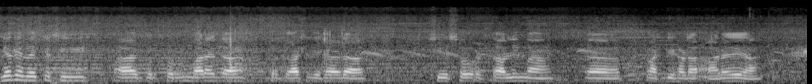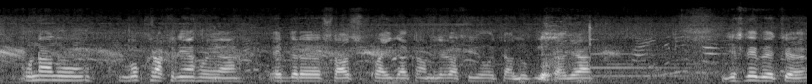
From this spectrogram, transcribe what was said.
ਜਿਹਦੇ ਵਿੱਚ ਅਸੀਂ ਆ ਗੁਰਪੁਰਬ ਮਹਾਰਾਜ ਦਾ ਪ੍ਰਕਾਸ਼ ਦਿਹਾੜਾ 648ਵਾਂ ਅ, ਪ੍ਰਕਾਸ਼ ਦਿਹਾੜਾ ਆ ਰਹੇ ਆ। ਉਹਨਾਂ ਨੂੰ ਮੁੱਖ ਰੱਖਦਿਆਂ ਹੋਇਆਂ ਇੱਧਰ ਸਾਫ਼ ਸਫ਼ਾਈ ਦਾ ਕੰਮ ਜਿਹੜਾ ਸੀ ਉਹ ਚਾਲੂ ਕੀਤਾ ਗਿਆ। ਜਿਸ ਦੇ ਵਿੱਚ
